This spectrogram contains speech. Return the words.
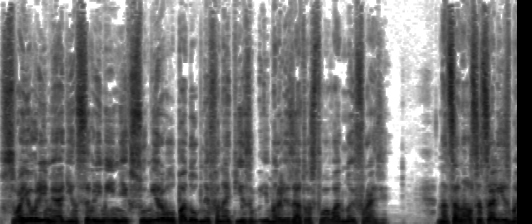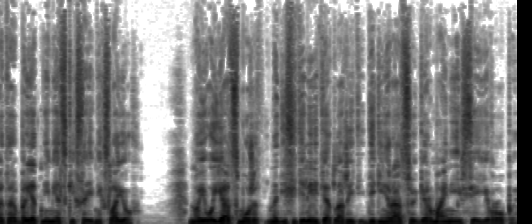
В свое время один современник суммировал подобный фанатизм и морализаторство в одной фразе. Национал-социализм – это бред немецких средних слоев. Но его яд сможет на десятилетия отложить дегенерацию Германии и всей Европы.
